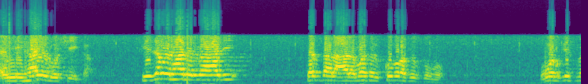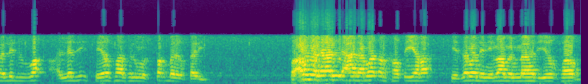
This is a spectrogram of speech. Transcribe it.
النهاية الوشيكة في زمن هذا المهدي تبدأ العلامات الكبرى في الظهور. هو القسم الذي الذي سيظهر في المستقبل القريب. فأول هذه العلامات الخطيرة في زمن الإمام المهدي يظهر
